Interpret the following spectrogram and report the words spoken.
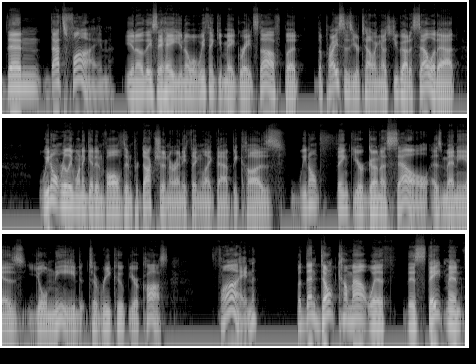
then that's fine. You know, they say, hey, you know what, we think you make great stuff, but the prices you're telling us you got to sell it at, we don't really want to get involved in production or anything like that because we don't think you're going to sell as many as you'll need to recoup your costs. Fine. But then don't come out with this statement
